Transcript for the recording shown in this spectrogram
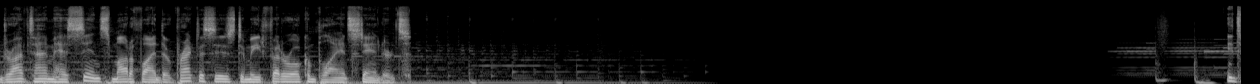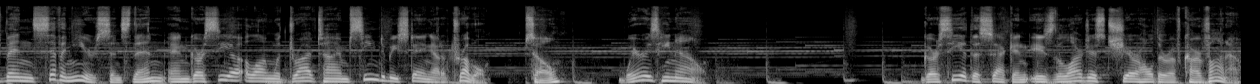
DriveTime has since modified their practices to meet federal compliance standards. It's been seven years since then, and Garcia, along with DriveTime, seem to be staying out of trouble. So, where is he now? Garcia II is the largest shareholder of Carvana,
